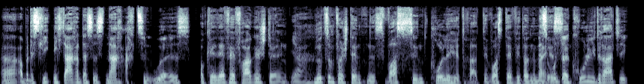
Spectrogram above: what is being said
Ja, aber das liegt nicht daran, dass es nach 18 Uhr ist. Okay, darf ich Frage stellen? Ja. Nur zum Verständnis. Was sind Kohlehydrate? Was darf ich dann immer Also essen? unter Kohlenhydrate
